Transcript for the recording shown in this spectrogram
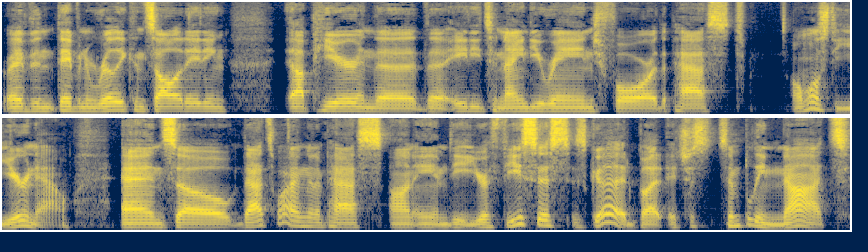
Right? They've been, they've been really consolidating up here in the, the 80 to 90 range for the past almost a year now. And so that's why I'm going to pass on AMD. Your thesis is good, but it's just simply not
